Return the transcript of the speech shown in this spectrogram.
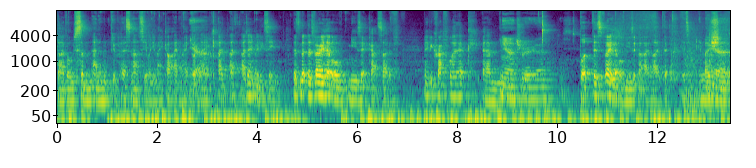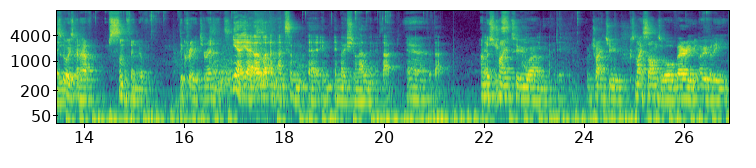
divulge some element of your personality when you make art, anyway. But Yeah. like, I, I, I don't really see. There's no, there's very little music outside of maybe Kraftwerk. Um, Yeah, true. Yeah. But there's very little music that I like that is Yeah, emotionally. it's always going to have something of the creator in it. Yeah, yeah, uh, and, and some uh, em- emotional element of that. uh, Yeah. Of that. I'm just trying to. Um. I'm trying to, because my songs are all very overly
